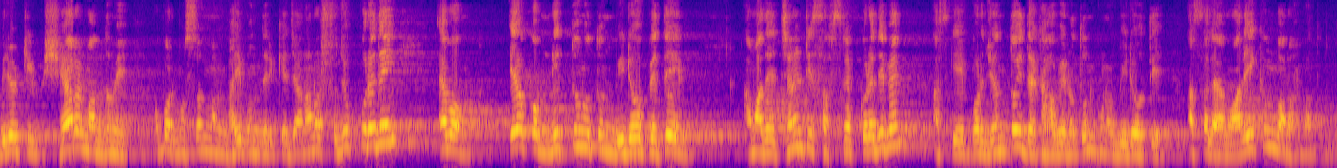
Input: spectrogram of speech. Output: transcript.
ভিডিওটি শেয়ারের মাধ্যমে অপর মুসলমান ভাই বোনদেরকে জানানোর সুযোগ করে দেই। এবং এরকম নিত্য নতুন ভিডিও পেতে আমাদের চ্যানেলটি সাবস্ক্রাইব করে দিবেন। আজকে এ পর্যন্তই, দেখা হবে নতুন কোনো ভিডিওতে আসসালামু আলাইকুম রহমতুল্লাহ।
